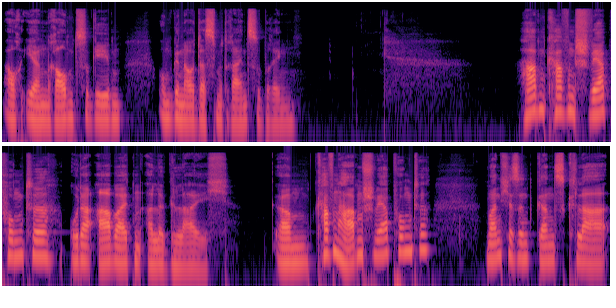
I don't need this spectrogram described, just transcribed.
auch ihren Raum zu geben, um genau das mit reinzubringen. Haben Coven Schwerpunkte oder arbeiten alle gleich? Ähm, Coven haben Schwerpunkte. Manche sind ganz klar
